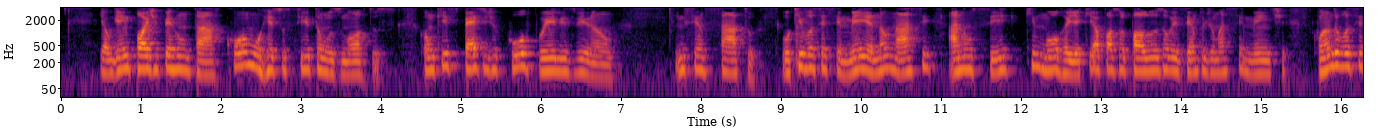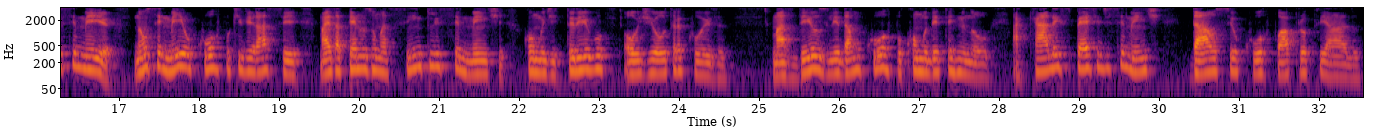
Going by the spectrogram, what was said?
E alguém pode perguntar: como ressuscitam os mortos? Com que espécie de corpo eles virão? Insensato! O que você semeia não nasce a não ser que morra. E aqui o apóstolo Paulo usa o exemplo de uma semente. Quando você semeia, não semeia o corpo que virá a ser, mas apenas uma simples semente, como de trigo ou de outra coisa. Mas Deus lhe dá um corpo como determinou. A cada espécie de semente dá o seu corpo apropriado.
